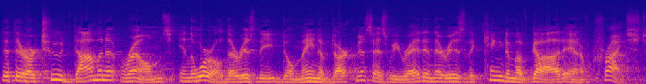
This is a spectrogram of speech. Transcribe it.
that there are two dominant realms in the world. There is the domain of darkness, as we read, and there is the kingdom of God and of Christ.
